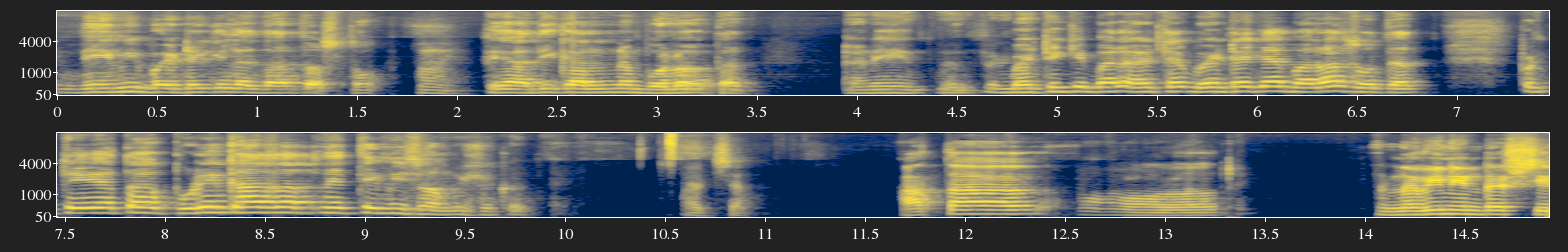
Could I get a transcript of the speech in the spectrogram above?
नेहमी बैठकीला जात असतो. ते अधिकाऱ्यांना बोलावतात. आणि बैठकी बऱ्या बैठक्या बऱ्याच होतात पण ते आता पुढे का जात नाहीत ते मी सांगू शकत नाही. अच्छा. आता नवीन इंडस्ट्री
